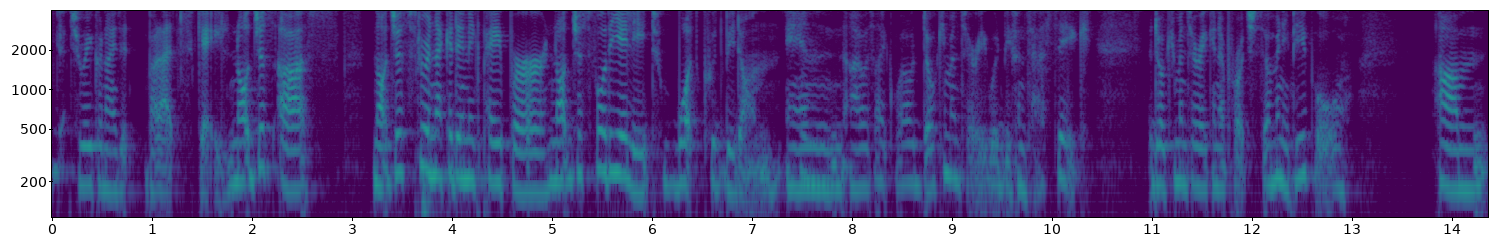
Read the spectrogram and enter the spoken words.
yeah. to recognize it, but at scale, not just us, not just through an academic paper, not just for the elite, what could be done? And mm. I was like, well, documentary would be fantastic a documentary can approach so many people. Um,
